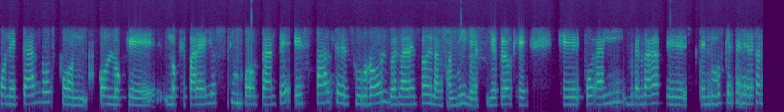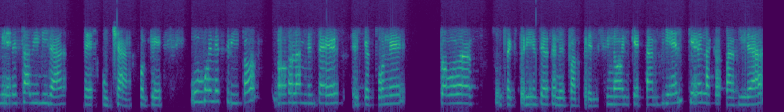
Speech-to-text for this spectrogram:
conectarnos con, con lo que lo que para ellos es importante es parte de su rol verdad dentro de las familias. Yo creo que que por ahí verdad eh, tenemos que tener también esa habilidad de escuchar porque un buen escritor no solamente es el que pone todas sus experiencias en el papel sino el que también tiene la capacidad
